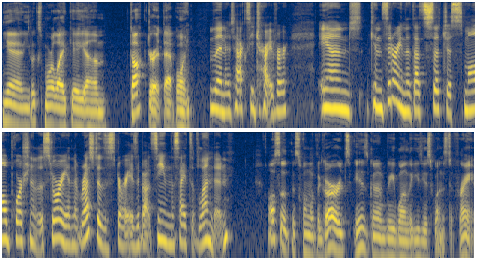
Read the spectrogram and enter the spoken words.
Yeah, and he looks more like a um, doctor at that point. Than a taxi driver. And considering that that's such a small portion of the story and the rest of the story is about seeing the sights of London. Also, this one with the guards is going to be one of the easiest ones to frame.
